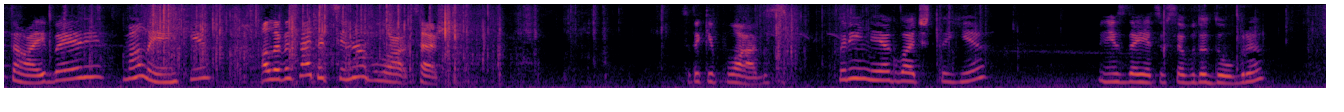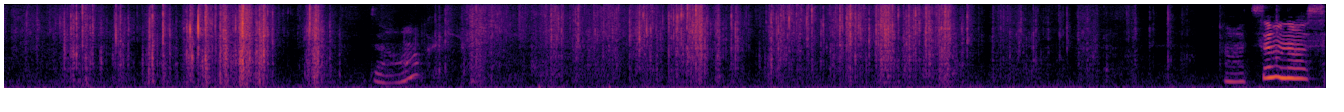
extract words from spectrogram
Тайбері, маленькі. Але ви знаєте, ціна була це ж. Це такі плагс. Коріння, як бачите, є. Мені здається, все буде добре. Так. А це у нас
